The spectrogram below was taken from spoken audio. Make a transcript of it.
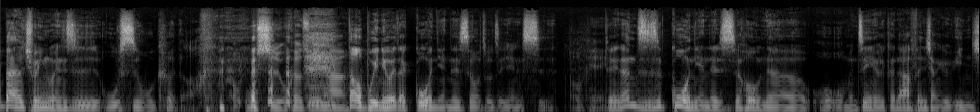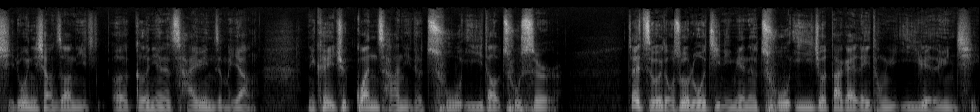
一般的求姻缘是无时无刻的啊，哦、无时无刻，所以他 倒不一定会在过年的时候做这件事。OK，对，但只是过年的时候呢，我我们之前有跟大家分享一个运气。如果你想要知道你呃隔年的财运怎么样，你可以去观察你的初一到初十二。在紫微斗数的逻辑里面呢，初一就大概类同于一月的运气，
